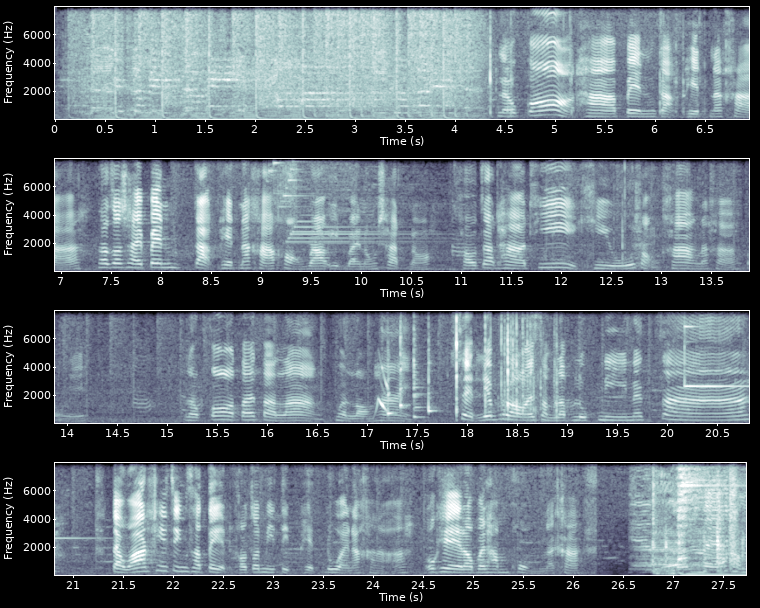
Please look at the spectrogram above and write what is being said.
แล้วก็ทาเป็นกากเพชรนะคะ เราจะใช้เป็นกากเพชรนะคะของ Brow It by น้องฉัดเนาะเขาจะทาที่คิ้วสองข้างนะคะ ตรงนี้ แล้วก็ใต้ตาล่างเหมือนร้องไห้ เสร็จเรียบร้อยสำหรับลุคนี้นะจ๊ะ แต่ว่าที่จริงสเตทเขาจะมีติดเพชรด้วยนะคะ โอเคเราไปทำผมนะคะ I'm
